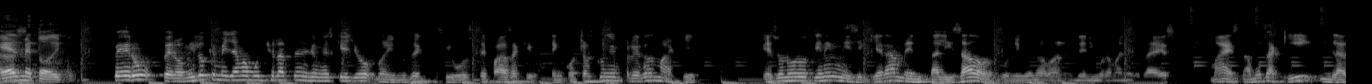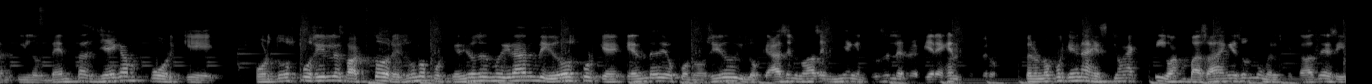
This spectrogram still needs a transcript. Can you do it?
es metódico. Pero, pero a mí lo que me llama mucho la atención es que yo, bueno, y no sé si vos te pasa que te encuentras con empresas más que eso no lo tienen ni siquiera mentalizado por ninguna, de ninguna manera. O sea, es, ma, estamos aquí y, las y las ventas llegan porque por dos posibles factores. Uno, porque Dios es muy grande y dos, porque es medio conocido y lo que hacen lo hacen bien, entonces le refiere gente. Pero, pero no porque hay una gestión activa basada en esos números que acabas de decir,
